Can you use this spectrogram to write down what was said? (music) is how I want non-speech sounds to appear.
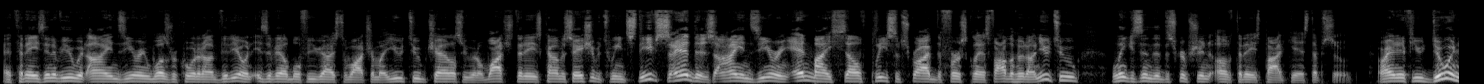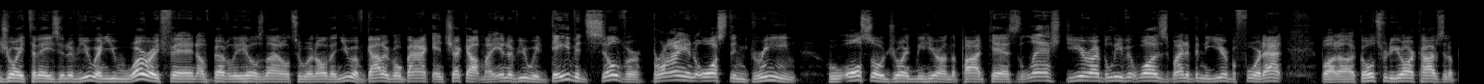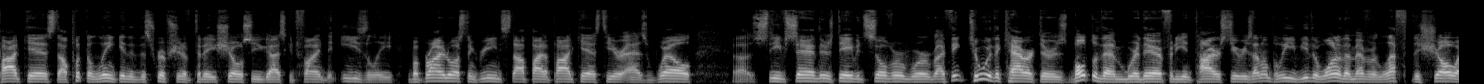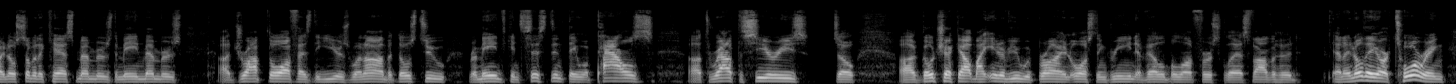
And today's interview with Ian Ziering was recorded on video and is available for you guys to watch on my YouTube channel. So you want to watch today's conversation between Steve Sanders, Ian Ziering, and myself. Please subscribe to First Class Fatherhood on YouTube. Link is in the description of today's podcast episode. All right, and if you do enjoy today's interview and you were a fan of Beverly Hills 90210, then you have got to go back and check out my interview with David Silver, Brian Austin Green, who also joined me here on the podcast last year, I believe it was. Might have been the year before that. But uh, go through the archives of the podcast. I'll put the link in the description of today's show so you guys can find it easily. But Brian Austin Green stopped by the podcast here as well. Uh, Steve Sanders, David Silver were, I think, two of the characters. Both of them were there for the entire series. I don't believe either one of them ever left the show. I know some of the cast members, the main members, uh, dropped off as the years went on, but those two remained consistent. They were pals uh, throughout the series. So uh, go check out my interview with Brian Austin Green, available on First Class Fatherhood. And I know they are touring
